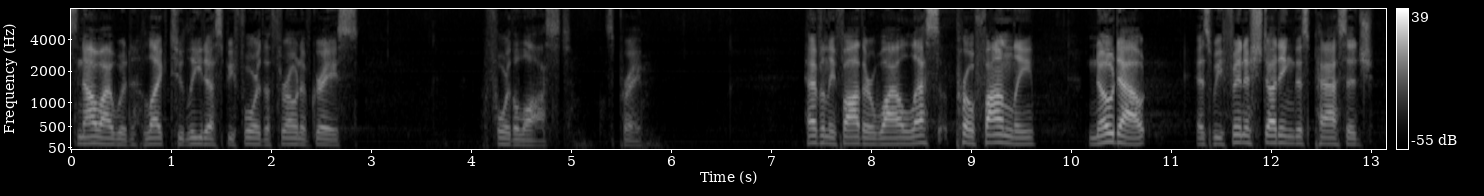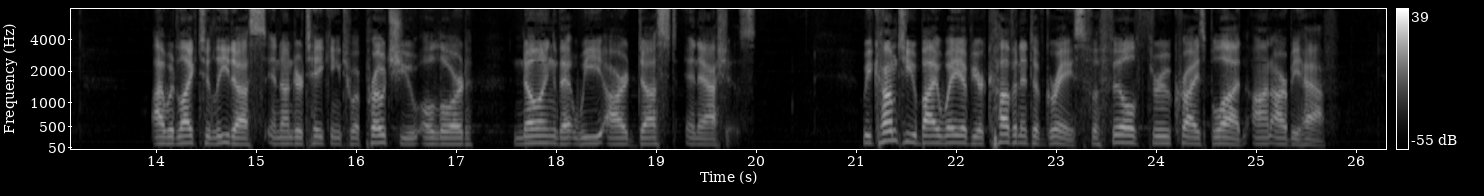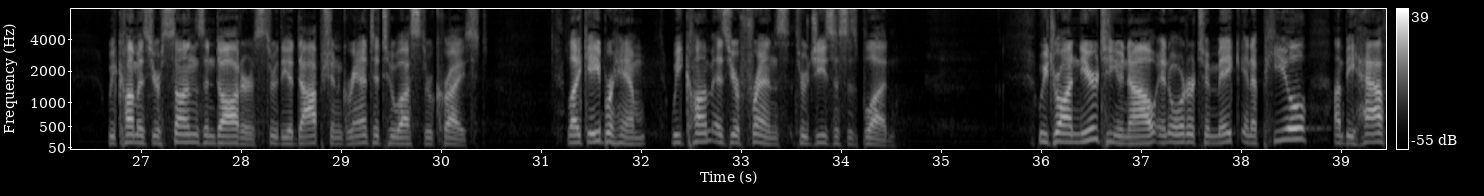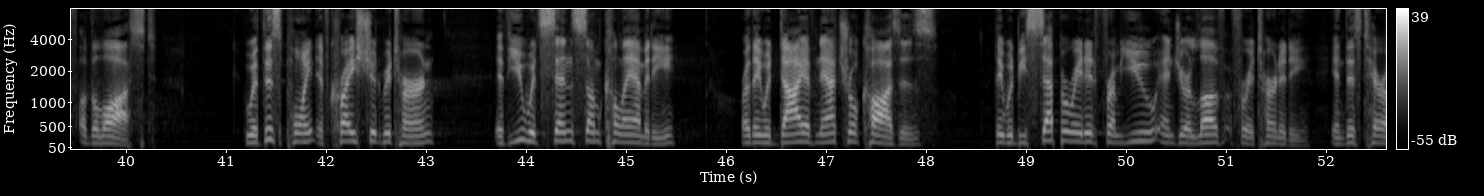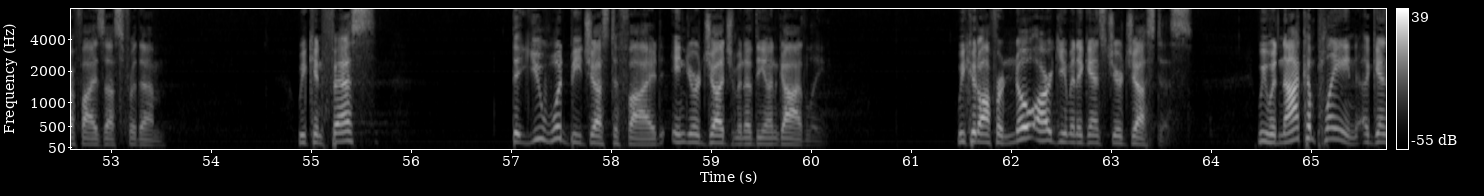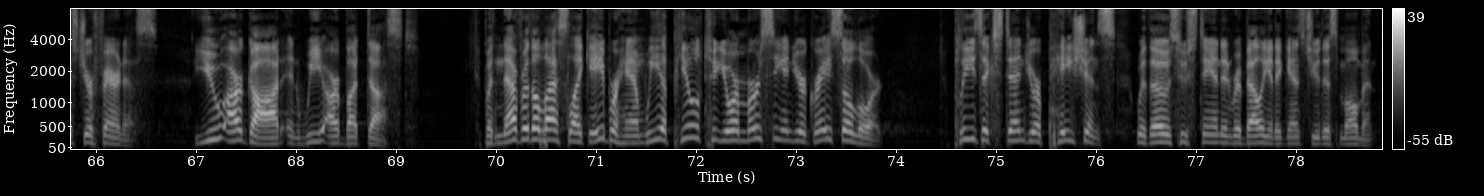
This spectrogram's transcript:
So now I would like to lead us before the throne of grace for the lost. Let's pray. Heavenly Father, while less profoundly, no doubt, as we finish studying this passage, I would like to lead us in undertaking to approach you, O Lord, knowing that we are dust and ashes. We come to you by way of your covenant of grace, fulfilled through Christ's blood on our behalf. We come as your sons and daughters through the adoption granted to us through Christ. Like Abraham, we come as your friends through Jesus' blood. We draw near to you now in order to make an appeal on behalf of the lost, who at this point, if Christ should return, if you would send some calamity, or they would die of natural causes, they would be separated from you and your love for eternity, and this terrifies us for them. We confess that you would be justified in your judgment of the ungodly. We could offer no argument against your justice. We would not complain against your fairness. You are God, and we are but dust. But nevertheless, like Abraham, we appeal to your mercy and your grace, O Lord. Please extend your patience with those who stand in rebellion against you this moment.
